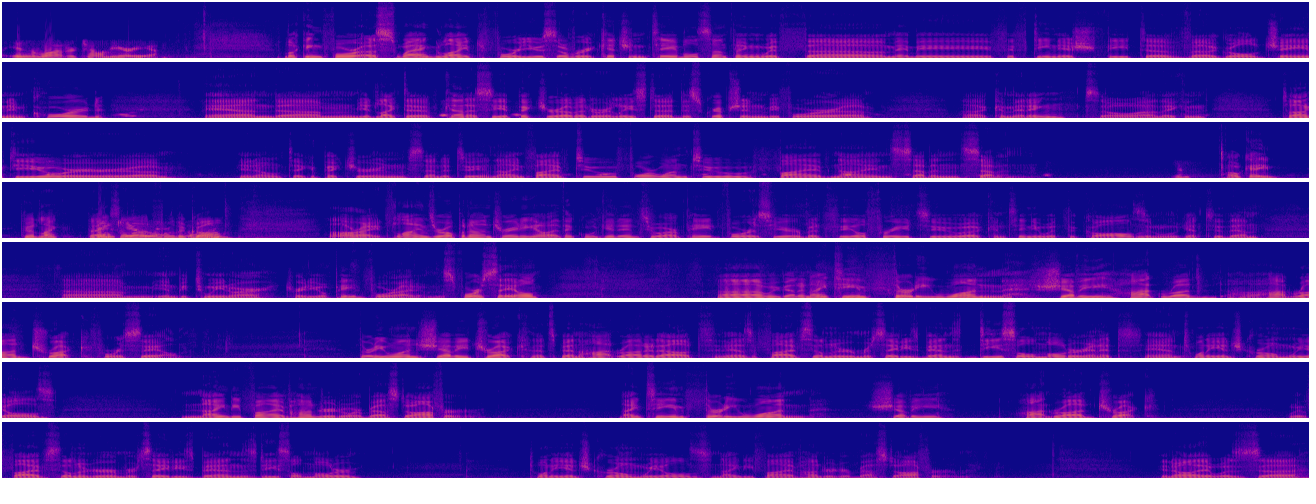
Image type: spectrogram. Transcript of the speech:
in the Watertown area. Looking for a swag light for use over a kitchen table, something with uh, maybe 15 ish feet of uh, gold chain and cord. And um, you'd like to kind of see a picture of it or at least a description before uh, uh, committing so uh, they can talk to you or, uh, you know, take a picture and send it to you. 952 412 5977. Okay. Good luck. Thanks Thank a lot you. for the call. All right, lines are open on Tradio. I think we'll get into our paid fors here, but feel free to uh, continue with the calls, and we'll get to them um, in between our Tradio paid for items. For sale, uh, we've got a 1931 Chevy hot rod hot rod truck for sale. 31 Chevy truck that's been hot rodded out. It has a five-cylinder Mercedes-Benz diesel motor in it and 20-inch chrome wheels. 9500 or best offer. 1931 Chevy hot rod truck with five-cylinder Mercedes-Benz diesel motor, 20-inch chrome wheels, 9500 or best offer. You know, it was uh,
